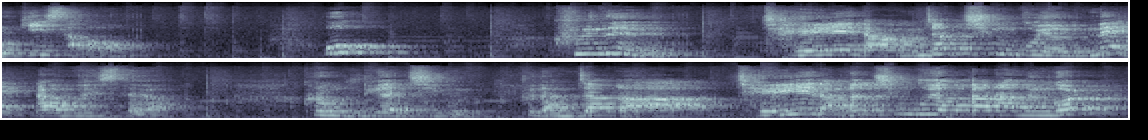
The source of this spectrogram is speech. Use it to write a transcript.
여기서 어? 그는 제 남자친구였네? 라고 했어요. 그럼 우리가 지금 그 남자가 제 남자친구였다라는 걸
